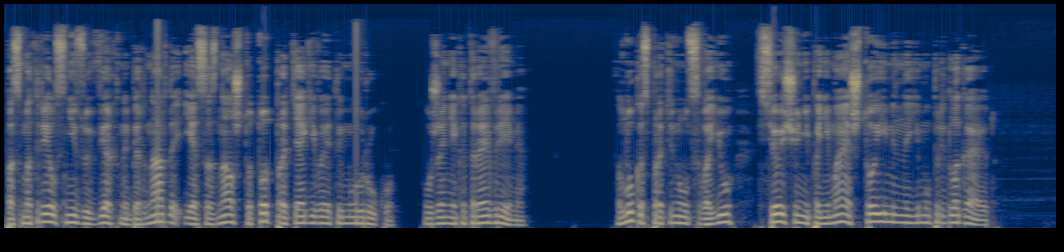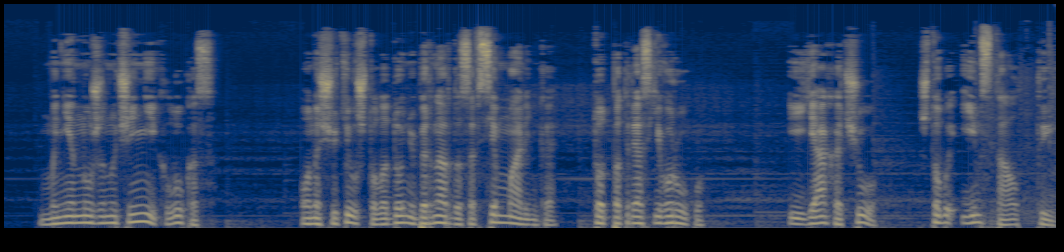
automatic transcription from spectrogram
Посмотрел снизу вверх на Бернарда и осознал, что тот протягивает ему руку. Уже некоторое время. Лукас протянул свою, все еще не понимая, что именно ему предлагают. «Мне нужен ученик, Лукас». Он ощутил, что ладонь у Бернарда совсем маленькая. Тот потряс его руку. «И я хочу, чтобы им стал ты».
